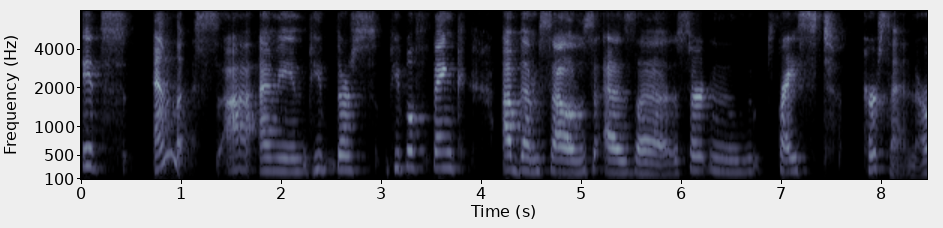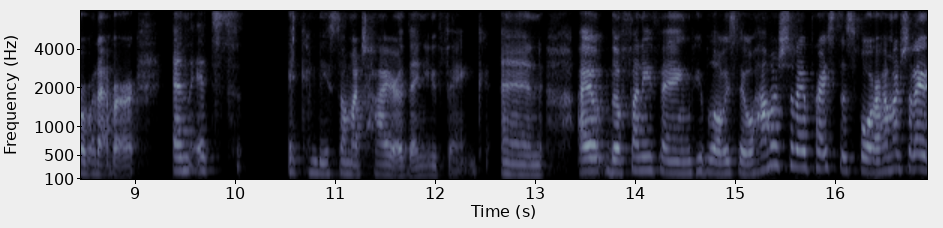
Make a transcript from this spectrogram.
it's endless. Uh, I mean, people there's people think of themselves as a certain priced person or whatever, and it's it can be so much higher than you think. And I the funny thing, people always say, "Well, how much should I price this for? How much should I?"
